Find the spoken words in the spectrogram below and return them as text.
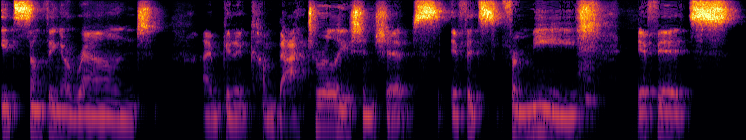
it's something around I'm going to come back to relationships if it's for me if it's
